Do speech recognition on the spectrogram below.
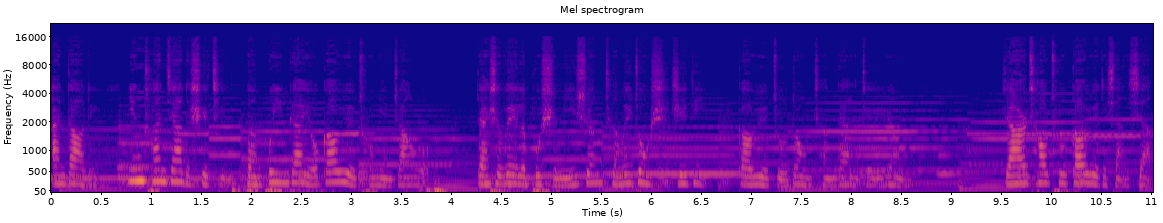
按道理，英川家的事情本不应该由高月出面张罗，但是为了不使弥生成为众矢之的，高月主动承担了这一任务。然而，超出高月的想象，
